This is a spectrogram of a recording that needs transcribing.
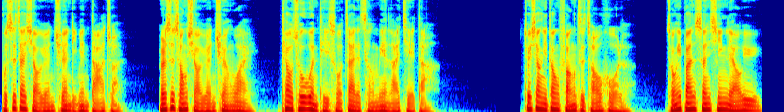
不是在小圆圈里面打转，而是从小圆圈外跳出问题所在的层面来解答。就像一栋房子着火了，从一般身心疗愈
